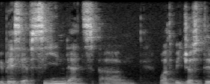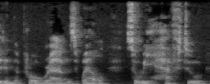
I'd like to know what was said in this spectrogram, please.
we basically have seen that um, what we just did in the program as well. So we have to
